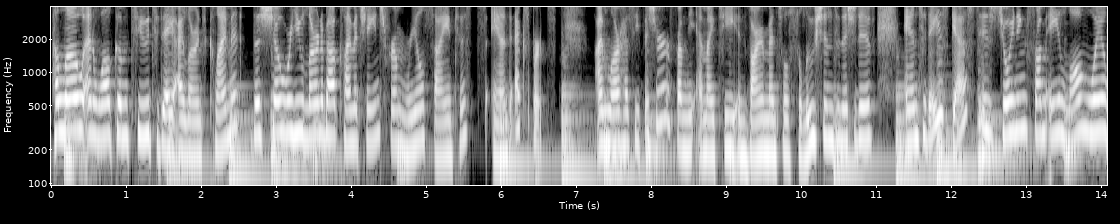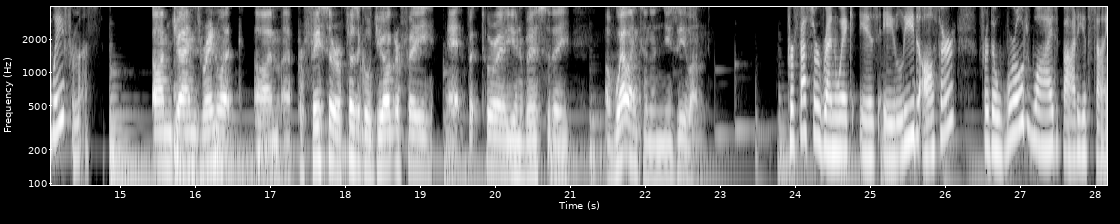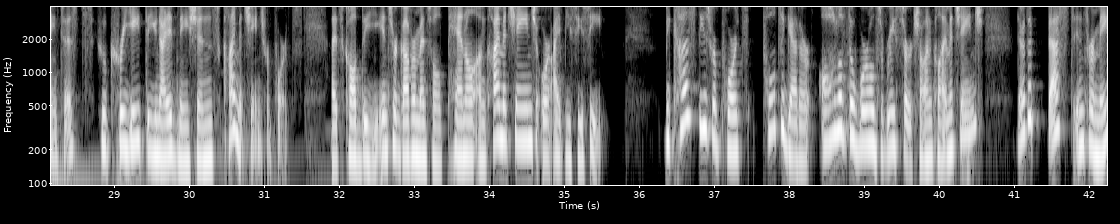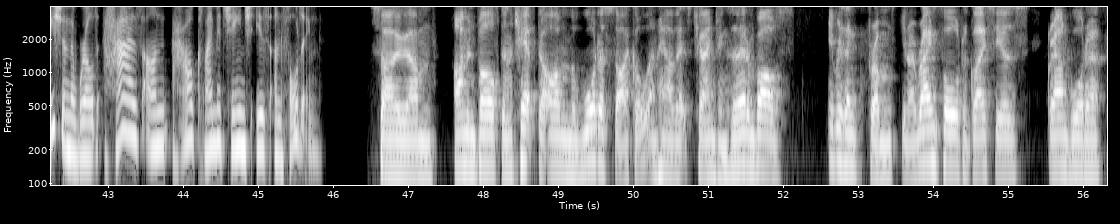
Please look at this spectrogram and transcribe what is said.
Hello and welcome to Today I Learned Climate, the show where you learn about climate change from real scientists and experts. I'm Laur Hesse Fisher from the MIT Environmental Solutions Initiative, and today's guest is joining from a long way away from us. I'm James Renwick. I'm a professor of physical geography at Victoria University of Wellington in New Zealand. Professor Renwick is a lead author for the worldwide body of scientists who create the United Nations climate change reports. It's called the Intergovernmental Panel on Climate Change, or IPCC. Because these reports pull together all of the world's research on climate change, they're the best information the world has on how climate change is unfolding. So, um, I'm involved in a chapter on the water cycle and how that's changing. So, that involves everything from you know rainfall to glaciers, groundwater,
